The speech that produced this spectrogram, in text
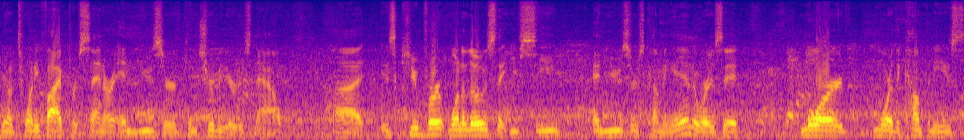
you know, 25% are end user contributors now. Uh, is KubeVirt one of those that you see end users coming in, or is it more more the companies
